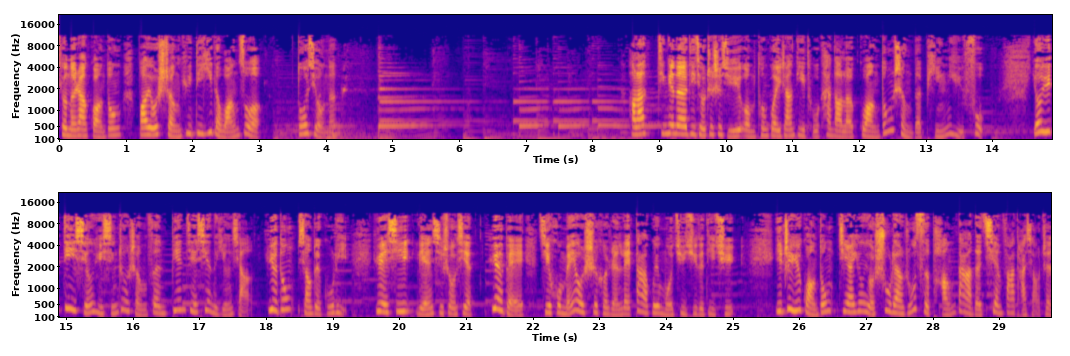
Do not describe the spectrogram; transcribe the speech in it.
又能让广东保有省域第一的王座多久呢？好了，今天的地球知识局，我们通过一张地图看到了广东省的贫与富。由于地形与行政省份边界线的影响，粤东相对孤立，粤西联系受限，粤北几乎没有适合人类大规模聚居的地区，以至于广东竟然拥有数量如此庞大的欠发达小镇。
